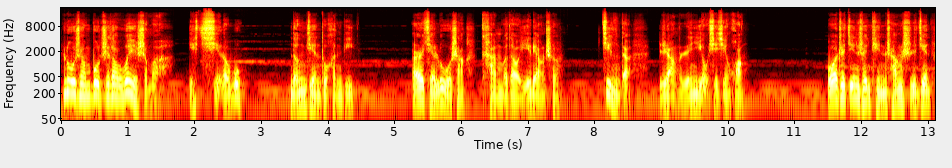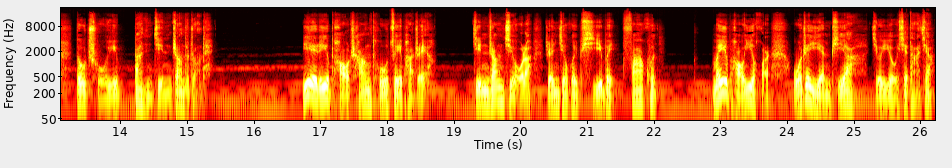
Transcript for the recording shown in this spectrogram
路上不知道为什么。也起了雾，能见度很低，而且路上看不到一辆车，静的让人有些心慌。我这精神挺长时间都处于半紧张的状态。夜里跑长途最怕这样，紧张久了人就会疲惫发困。没跑一会儿，我这眼皮啊就有些打架。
